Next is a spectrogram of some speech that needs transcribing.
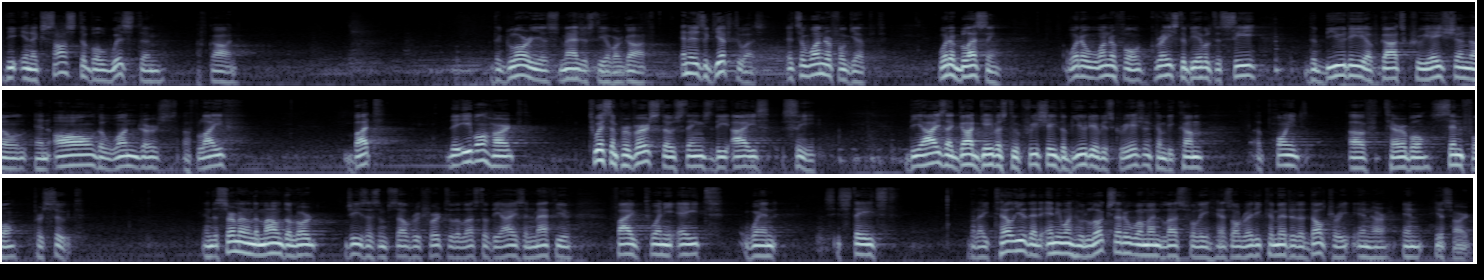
the inexhaustible wisdom of God, the glorious majesty of our God. And it is a gift to us. It's a wonderful gift. What a blessing. What a wonderful grace to be able to see the beauty of God's creation and all the wonders of life. But the evil heart twists and perverts those things the eyes see. The eyes that God gave us to appreciate the beauty of His creation can become a point of terrible, sinful pursuit. In the Sermon on the Mount, the Lord Jesus himself referred to the lust of the eyes in Matthew 5:28 when he states, "But I tell you that anyone who looks at a woman lustfully has already committed adultery in her in his heart."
